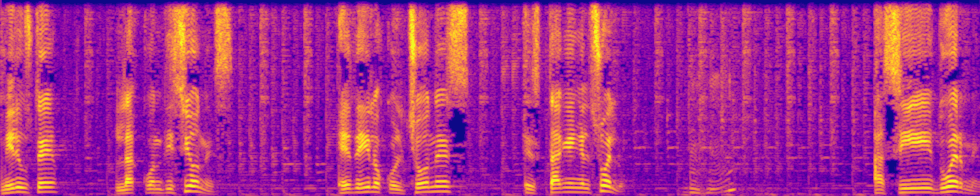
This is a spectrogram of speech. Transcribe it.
Mire usted las condiciones. Es decir, los colchones están en el suelo. Así duermen.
